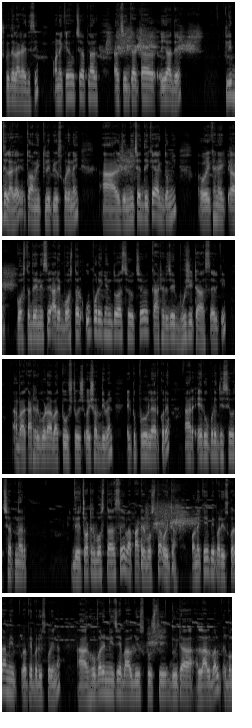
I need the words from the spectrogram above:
স্ক্রুতে লাগাই দিছি। অনেকে হচ্ছে আপনার চিক গার্ডটা ইয়া দেয় ক্লিপ দিয়ে লাগাই, তো আমি ক্লিপ ইউজ করি নাই। আর যে নিচের দিকে একদমই, ওইখানে বস্তা দিয়ে নিছে। আর এই বস্তার উপরে কিন্তু আছে হচ্ছে কাঠের যে ভুসিটা আছে আর কি, বা কাঠের গোড়া বা তুষ টুস ওই সব দিবেন, একটু পুরো লেয়ার করে। আর এর উপরে দিছি হচ্ছে আপনার যে চটের বস্তা আছে বা পাটের বস্তা, ওইটা। অনেকেই পেপার ইউজ করে, আমি পেপার ইউজ করি না। আর হোভারের নিচে বাল্ব ইউজ করছি, দুইটা লাল বাল্ব এবং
